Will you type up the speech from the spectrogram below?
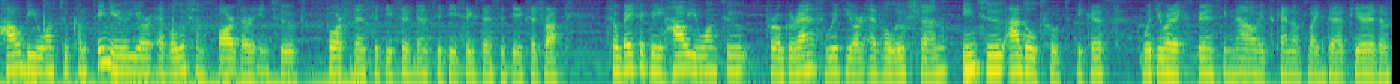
how do you want to continue your evolution farther into fourth density, fifth density, sixth density, etc. So basically how you want to progress with your evolution into adulthood because what you are experiencing now it's kind of like the period of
